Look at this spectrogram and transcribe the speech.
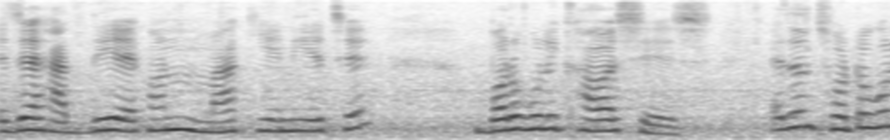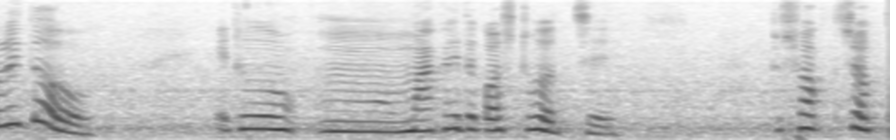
এই যে হাত দিয়ে এখন মাখিয়ে নিয়েছে। বড়গুলি খাওয়া শেষ। একজন ছোটোগুলি তো, একটু মাখাইতে কষ্ট হচ্ছে। একটু শক্ত শক্ত,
